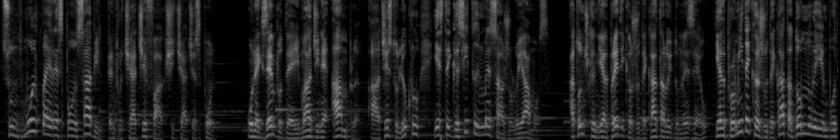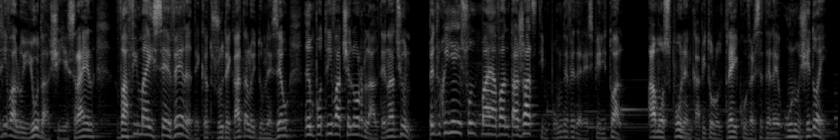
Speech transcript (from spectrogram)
sunt mult mai responsabili pentru ceea ce fac și ceea ce spun. Un exemplu de imagine amplă a acestui lucru este găsit în mesajul lui Amos. Atunci când el predică judecata lui Dumnezeu, el promite că judecata Domnului împotriva lui Iuda și Israel va fi mai severă decât judecata lui Dumnezeu împotriva celorlalte națiuni, pentru că ei sunt mai avantajați din punct de vedere spiritual. Amos spune în capitolul 3 cu versetele 1 și 2.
